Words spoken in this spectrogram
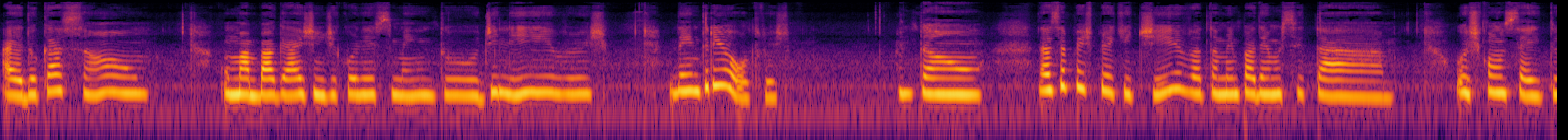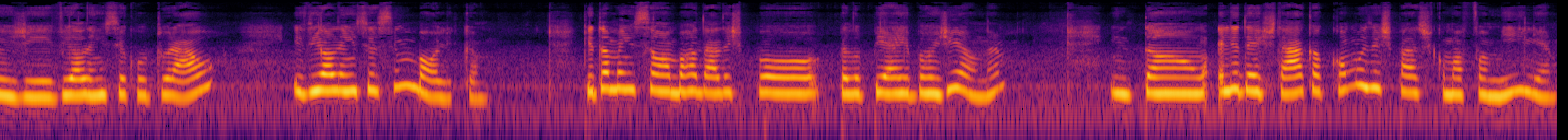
a educação, uma bagagem de conhecimento de livros, dentre outros. Então, nessa perspectiva, também podemos citar os conceitos de violência cultural e violência simbólica, que também são abordados por, pelo Pierre Bourdieu, né? Então, ele destaca como os espaços como a família,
